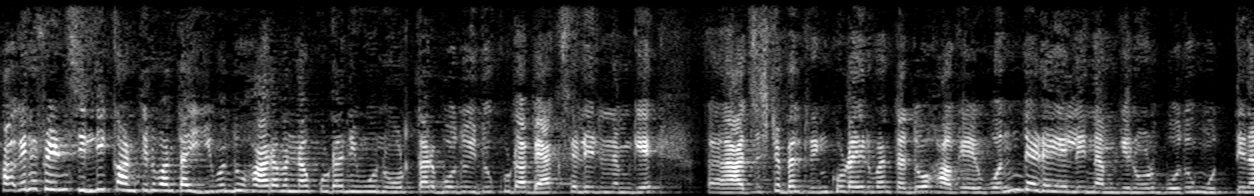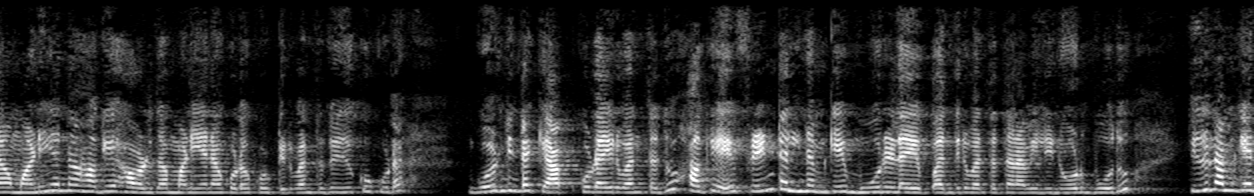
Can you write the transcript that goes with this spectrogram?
ಹಾಗೆ ಫ್ರೆಂಡ್ಸ್ ಇಲ್ಲಿ ಕಾಣ್ತಿರುವಂತಹ ಈ ಒಂದು ಹಾರವನ್ನ ಕೂಡ ನೀವು ನೋಡ್ತಾ ಇರಬಹುದು ಇದು ಕೂಡ ಬ್ಯಾಕ್ ಸೈಡ್ ನಮಗೆ ಅಡ್ಜಸ್ಟಬಲ್ ರಿಂಗ್ ಕೂಡ ಇರುವಂತದ್ದು. ಹಾಗೆ ಒಂದೆಡೆಯಲ್ಲಿ ನಮಗೆ ನೋಡಬಹುದು ಮುತ್ತಿನ ಮಣಿಯನ್ನ ಹಾಗೆ ಹವಳದ ಮಣಿಯನ್ನ ಕೂಡ ಕೊಟ್ಟಿರುವಂತದ್ದು. ಇದಕ್ಕೂ ಕೂಡ ಗೋಲ್ಡಿಂದ ಕ್ಯಾಪ್ ಕೂಡ ಇರುವಂತದ್ದು. ಹಾಗೆ ಫ್ರಂಟ್ ಅಲ್ಲಿ ನಮಗೆ ಮೂರೆಳೆ ಬಂದಿರುವಂತದ್ದು ಇಲ್ಲಿ ನೋಡಬಹುದು ಇದು ನಮಗೆ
